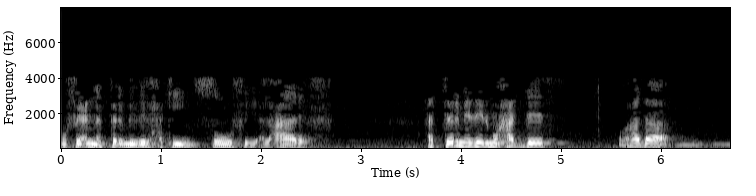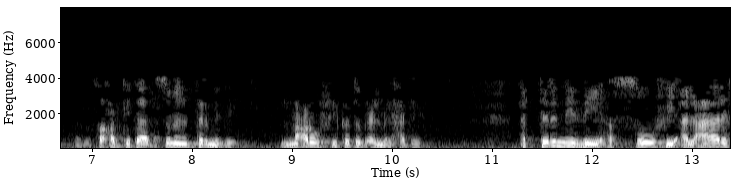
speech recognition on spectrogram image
وفي عندنا الترمذي الحكيم الصوفي العارف. الترمذي المحدث وهذا صاحب كتاب سنن الترمذي المعروف في كتب علم الحديث. الترمذي الصوفي العارف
